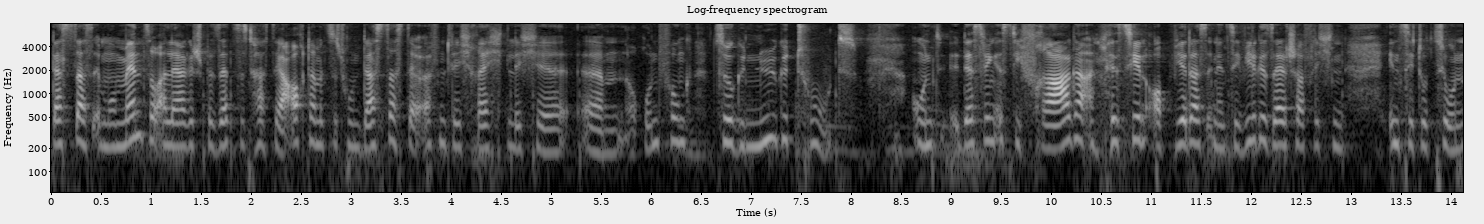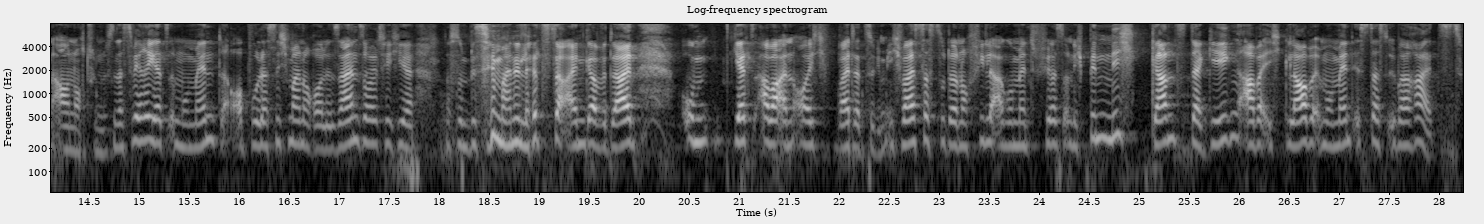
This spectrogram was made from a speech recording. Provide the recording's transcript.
dass das im Moment so allergisch besetzt ist, hat ja auch damit zu tun, dass das der öffentlich-rechtliche ähm, Rundfunk zur Genüge tut. Und deswegen ist die Frage ein bisschen, ob wir das in den zivilgesellschaftlichen Institutionen auch noch tun müssen. Das wäre jetzt im Moment, obwohl das nicht meine Rolle sein sollte, hier noch so ein bisschen meine letzte Eingabe dahin, um jetzt aber an euch weiterzugeben. Ich weiß, dass du da noch viele Argumente führst und ich bin nicht ganz dagegen, aber ich glaube, im Moment ist das überreizt.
